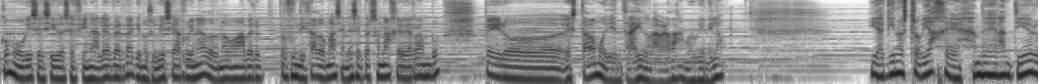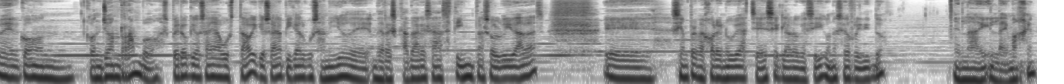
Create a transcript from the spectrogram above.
cómo hubiese sido ese final. Es verdad que nos hubiese arruinado no haber profundizado más en ese personaje de Rambo, pero estaba muy bien traído, la verdad, muy bien hilado. Y aquí nuestro viaje del antihéroe con, con, John Rambo. Espero que os haya gustado y que os haya picado el gusanillo de, rescatar esas cintas olvidadas. Eh, siempre mejor en VHS, claro que sí, con ese ruidito en la, en la imagen.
